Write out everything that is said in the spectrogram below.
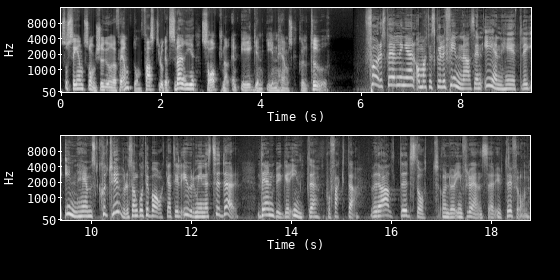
så sent som 2015 fastslog att Sverige saknar en egen inhemsk kultur. Föreställningen om att det skulle finnas en enhetlig inhemsk kultur som går tillbaka till urminnes tider den bygger inte på fakta. Vi har alltid stått under influenser utifrån.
